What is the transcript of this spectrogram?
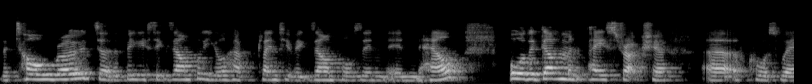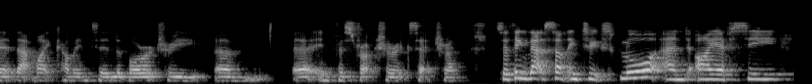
the toll roads are the biggest example. You'll have plenty of examples in, in health, or the government pay structure, uh, of course, where that might come into laboratory um, uh, infrastructure, etc. So I think that's something to explore. And IFC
